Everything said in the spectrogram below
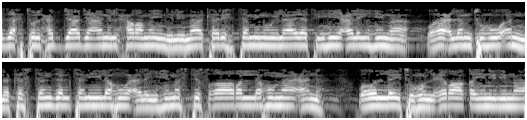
أزحت الحجاج عن الحرمين لما كرهت من ولايته عليهما وأعلمته أنك استنزلتني له عليهما استصغارا لهما عنه. ووليته العراقين لما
